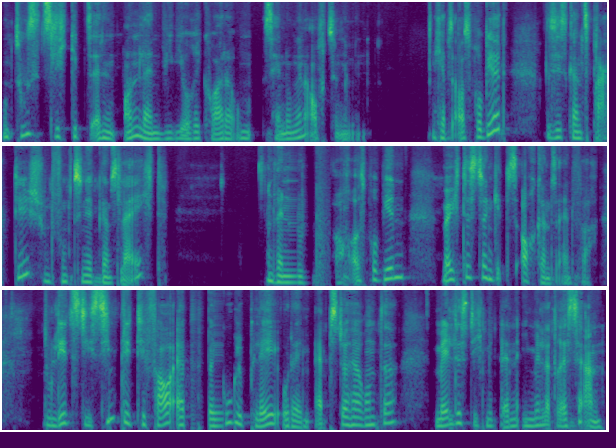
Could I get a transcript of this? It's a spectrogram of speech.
und zusätzlich gibt es einen Online-Videorekorder, um Sendungen aufzunehmen. Ich habe es ausprobiert. Das ist ganz praktisch und funktioniert ganz leicht. Und wenn du auch ausprobieren möchtest, dann geht es auch ganz einfach. Du lädst die Simply TV App bei Google Play oder im App Store herunter, meldest dich mit deiner E-Mail-Adresse an.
